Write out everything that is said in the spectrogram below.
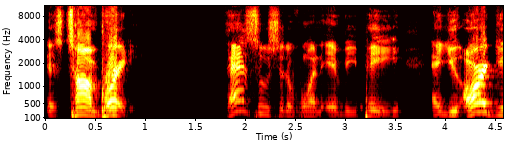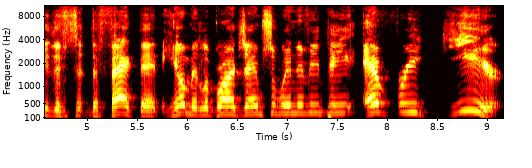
is Tom Brady. That's who should have won MVP. And you argue the, the fact that him and LeBron James should win MVP every year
